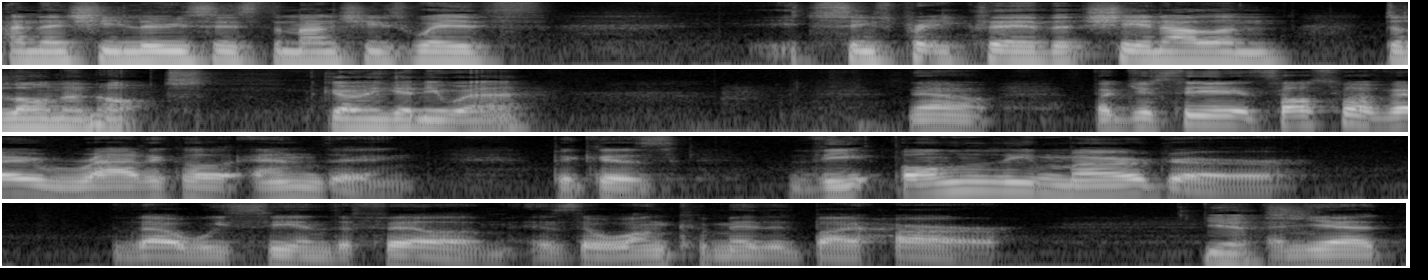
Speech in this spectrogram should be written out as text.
and then she loses the man she's with it seems pretty clear that she and Alan Delon are not going anywhere. No, but you see, it's also a very radical ending because the only murder that we see in the film is the one committed by her. Yes. And yet.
